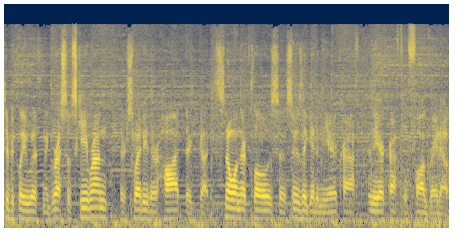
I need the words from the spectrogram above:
Typically with an aggressive ski run, they're sweaty, they're hot, they've got snow on their clothes, so as soon as they get in the aircraft, the aircraft will fog right out.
